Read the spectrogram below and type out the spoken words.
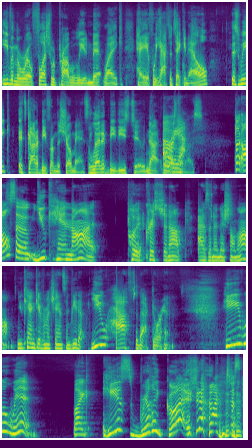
even the royal flush would probably admit like, hey, if we have to take an L this week, it's got to be from the showman. So Let it be these two, not the Oh, rest yeah. of us. But also, you cannot put Christian up as an initial nom. You can't give him a chance in veto. You have to backdoor him. He will win. Like, he's really good. I'm just,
